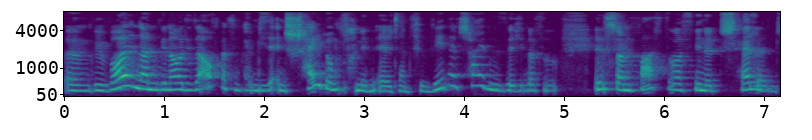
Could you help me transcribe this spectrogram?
ähm, wir wollen dann genau diese Aufmerksamkeit, diese Entscheidung von den Eltern. Für wen entscheiden sie sich? Und das ist schon fast so was wie eine Challenge.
